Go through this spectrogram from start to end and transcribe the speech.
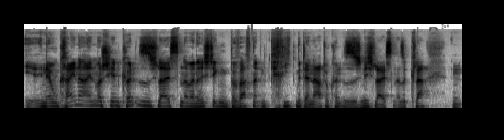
in der Ukraine einmarschieren könnten sie sich leisten, aber einen richtigen bewaffneten Krieg mit der NATO könnten sie sich nicht leisten. Also klar, ein,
